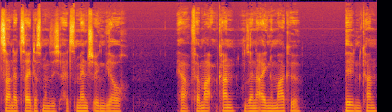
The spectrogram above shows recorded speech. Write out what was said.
Zahn der Zeit, dass man sich als Mensch irgendwie auch ja, vermarkten kann und seine eigene Marke bilden kann.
